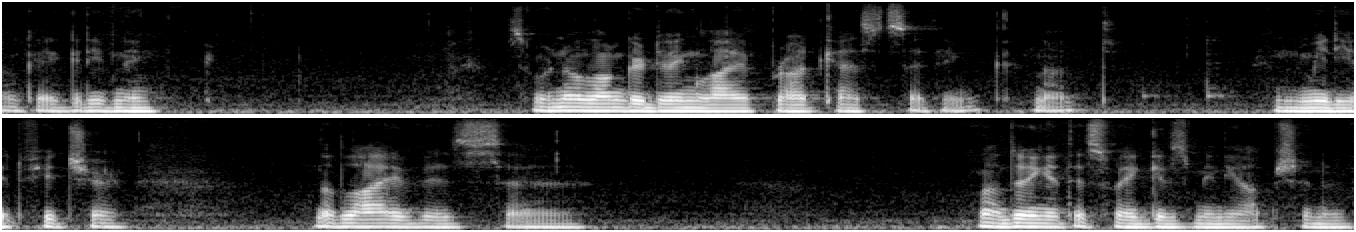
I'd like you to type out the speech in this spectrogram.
Okay, good evening. So we're no longer doing live broadcasts, I think, not in the immediate future. The live is, uh, well, doing it this way gives me the option of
